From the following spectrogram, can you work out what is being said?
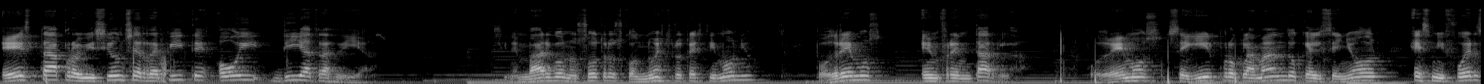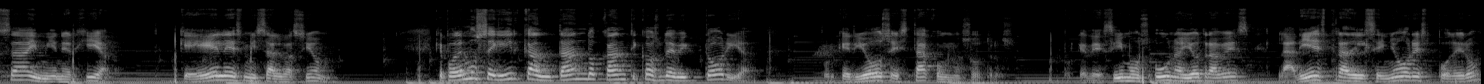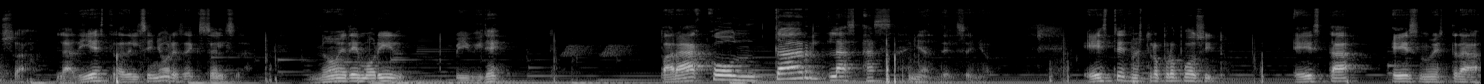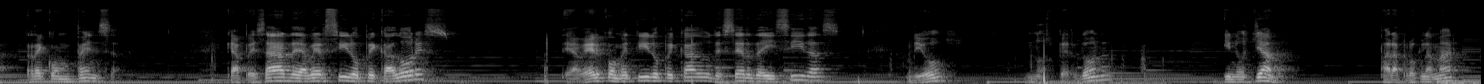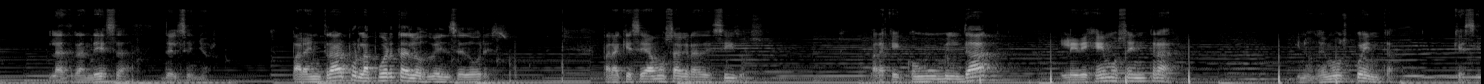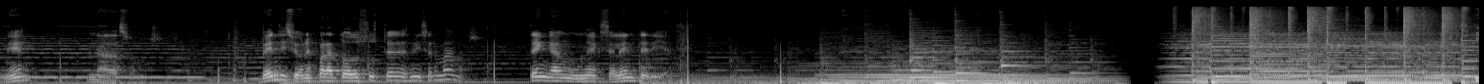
Esta prohibición se repite hoy día tras día. Sin embargo, nosotros con nuestro testimonio podremos enfrentarla. Podremos seguir proclamando que el Señor es mi fuerza y mi energía, que Él es mi salvación. Que podemos seguir cantando cánticos de victoria, porque Dios está con nosotros. Porque decimos una y otra vez, la diestra del Señor es poderosa, la diestra del Señor es excelsa. No he de morir, viviré para contar las hazañas del Señor. Este es nuestro propósito. Esta es nuestra recompensa. Que a pesar de haber sido pecadores, de haber cometido pecados, de ser deicidas, Dios nos perdona y nos llama para proclamar las grandezas del Señor, para entrar por la puerta de los vencedores para que seamos agradecidos, para que con humildad le dejemos entrar y nos demos cuenta que sin Él nada somos. Bendiciones para todos ustedes, mis hermanos. Tengan un excelente día.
